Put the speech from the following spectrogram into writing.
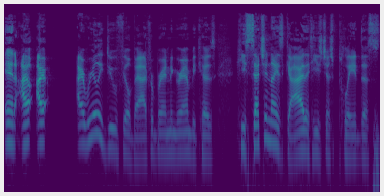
and I, I, I really do feel bad for Brandon Graham because he's such a nice guy that he's just played this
